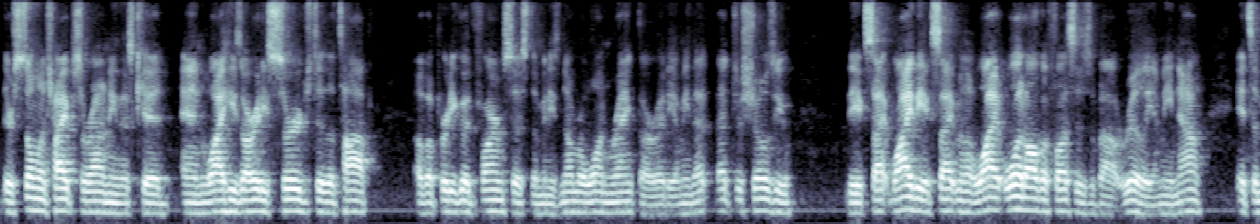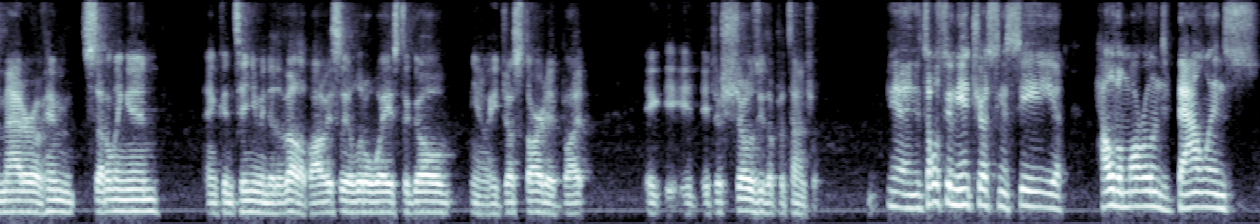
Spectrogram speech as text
there's so much hype surrounding this kid and why he's already surged to the top of a pretty good farm system and he's number one ranked already. I mean, that that just shows you the excite why the excitement, why what all the fuss is about. Really, I mean, now it's a matter of him settling in and continuing to develop. Obviously, a little ways to go. You know, he just started, but it, it, it just shows you the potential. Yeah, and it's also gonna be interesting to see how the Marlins balance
